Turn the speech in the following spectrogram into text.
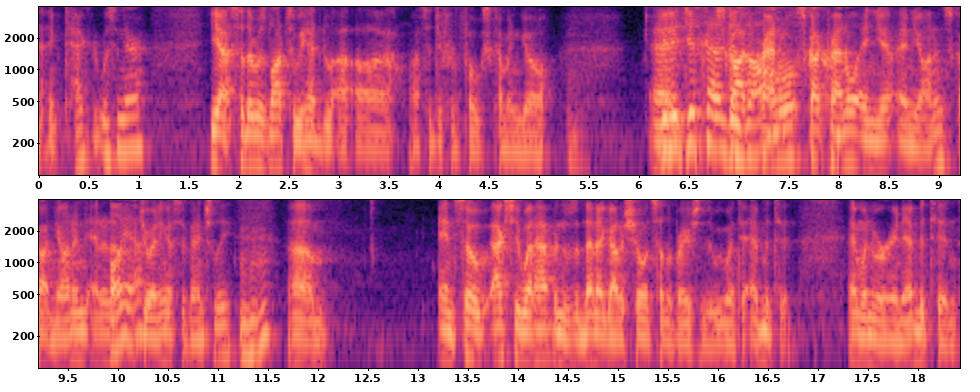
I think Taggart was in there. Yeah, so there was lots of we had uh, uh, lots of different folks come and go. Did it just kind of Scott dissolve? Cranwell, Scott Cranwell, and Yo- and Yonan, Scott and Yonan ended Oh, up yeah. Mm-hmm. joining us eventually. Um, and so, actually, what happened was, then I got a show at Celebrations, and we went to Edmonton. And when we were in Edmonton,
